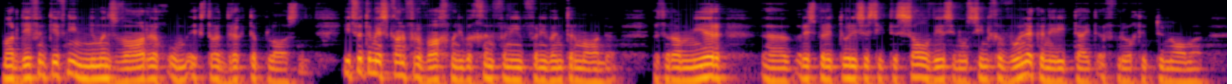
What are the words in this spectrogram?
maar definitief nie noemenswaardig om ekstra druk te plaas nie. Iets wat 'n mens kan verwag met die begin van die van die wintermaande, is dat daar meer uh, respiratoriese siektes sal wees en ons sien gewoonlik in hierdie tyd 'n verhoogde toename in,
